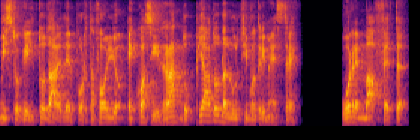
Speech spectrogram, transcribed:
visto che il totale del portafoglio è quasi raddoppiato dall'ultimo trimestre. Warren Buffett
